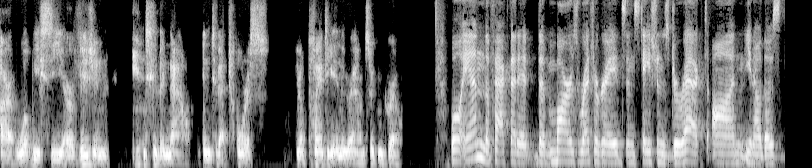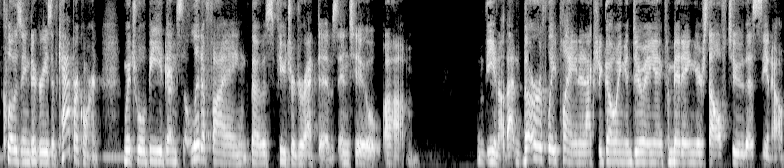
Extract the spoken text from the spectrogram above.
our what we see, our vision into the now, into that Taurus, you know, planting it in the ground so it can grow. Well, and the fact that it the Mars retrogrades and stations direct on you know those closing degrees of Capricorn, which will be then solidifying those future directives into um, you know that the earthly plane and actually going and doing it and committing yourself to this you know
